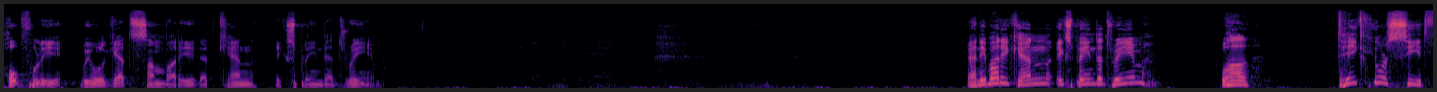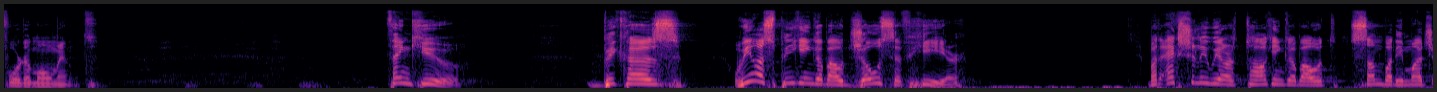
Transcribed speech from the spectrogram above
hopefully we will get somebody that can explain that dream. Anybody can explain the dream? Well, take your seat for the moment. Thank you. Because we are speaking about Joseph here, but actually we are talking about somebody much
